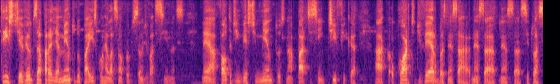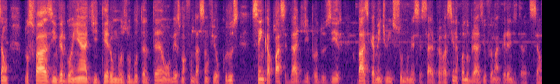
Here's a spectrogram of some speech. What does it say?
triste é ver o desaparelhamento do país com relação à produção de vacinas. Né? A falta de investimentos na parte científica, a, o corte de verbas nessa, nessa, nessa situação nos faz envergonhar de termos o Butantan ou mesmo a Fundação Fiocruz sem capacidade de produzir basicamente o insumo necessário para a vacina, quando o Brasil foi uma grande tradição.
